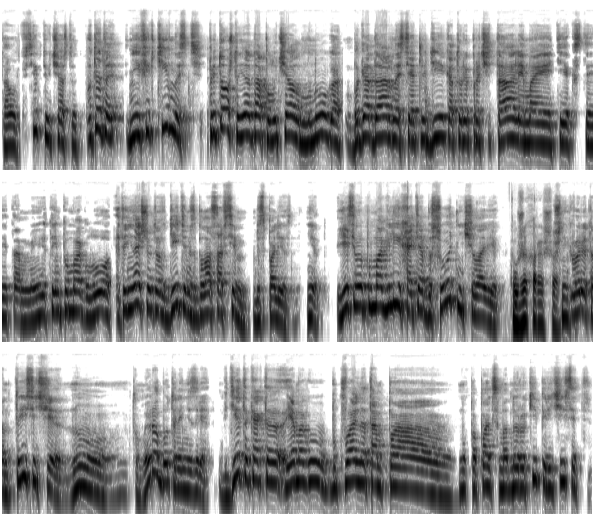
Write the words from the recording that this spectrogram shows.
того, все, кто участвует. Вот эта неэффективность, при том, что я, да, получал много благодарности от людей, которые прочитали мои тексты, тексты, там, и это им помогло. Это не значит, что эта деятельность была совсем бесполезной. Нет. Если вы помогли хотя бы сотни человек, уже хорошо. Уж не говорю там тысячи, ну, то мы работали не зря. Где-то как-то я могу буквально там по, ну, по пальцам одной руки перечислить,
